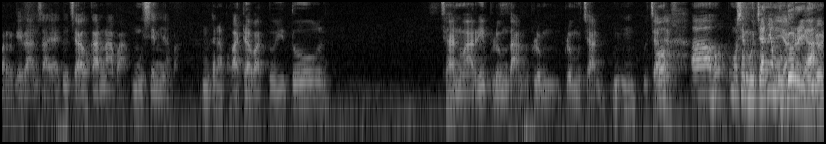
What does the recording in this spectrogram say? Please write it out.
Perkiraan saya itu jauh karena apa? Musimnya, Pak. Hmm, Kenapa? Pada waktu itu Januari belum tan belum belum hujan. Mm-mm. Hujannya Eh, musim hujannya Iya, mundur ya. mundur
